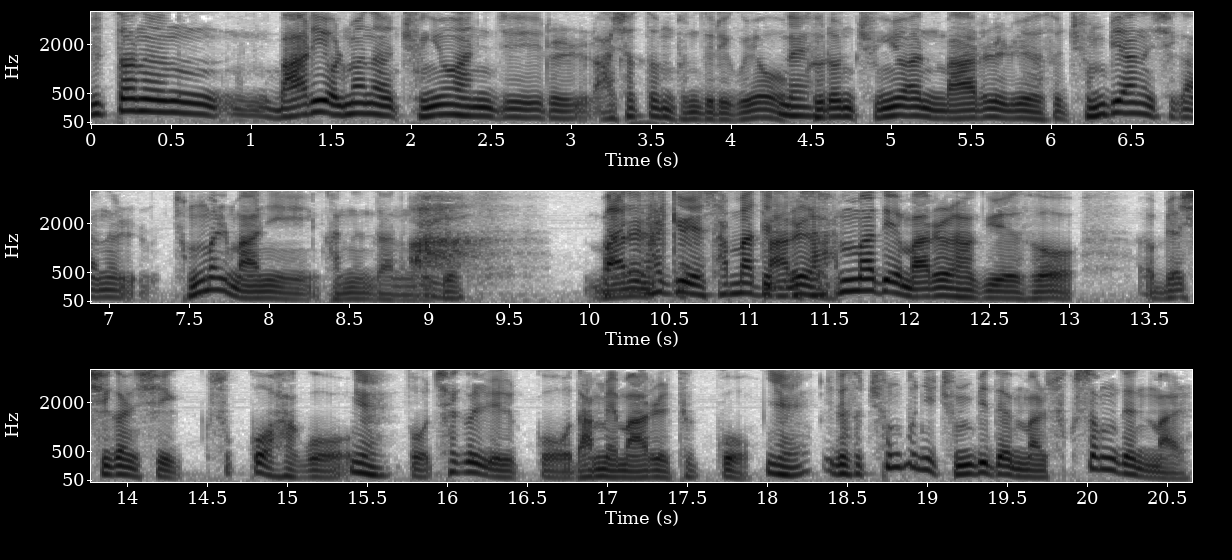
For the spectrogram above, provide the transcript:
일단은 말이 얼마나 중요한지를 아셨던 분들이고요. 네. 그런 중요한 말을 위해서 준비하는 시간을 정말 많이 갖는다는 아. 거죠. 아. 말을 하기 위해서 한마디를 말을 위해서. 한마디에 말을 하기 위해서 몇 시간씩 숙고하고 예. 또 책을 읽고 남의 말을 듣고 예. 이래서 충분히 준비된 말, 숙성된 말을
